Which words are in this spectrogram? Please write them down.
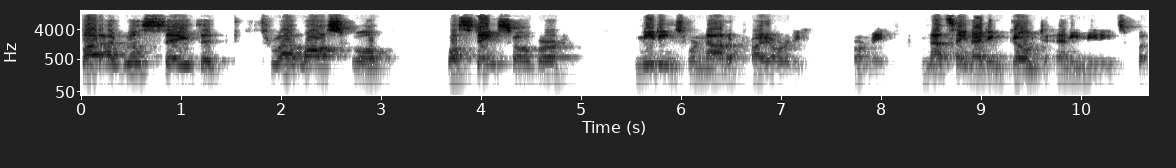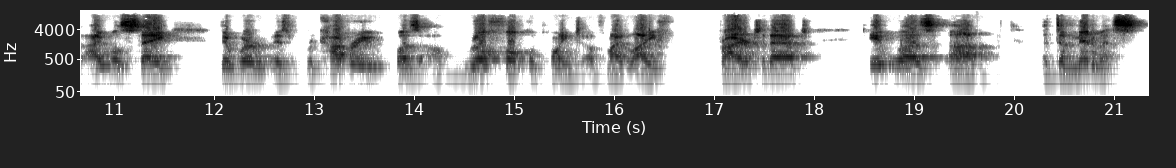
but I will say that throughout law school, while staying sober, meetings were not a priority for me. I'm not saying I didn't go to any meetings, but I will say that where is recovery was a real focal point of my life prior to that it was uh, a de minimis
